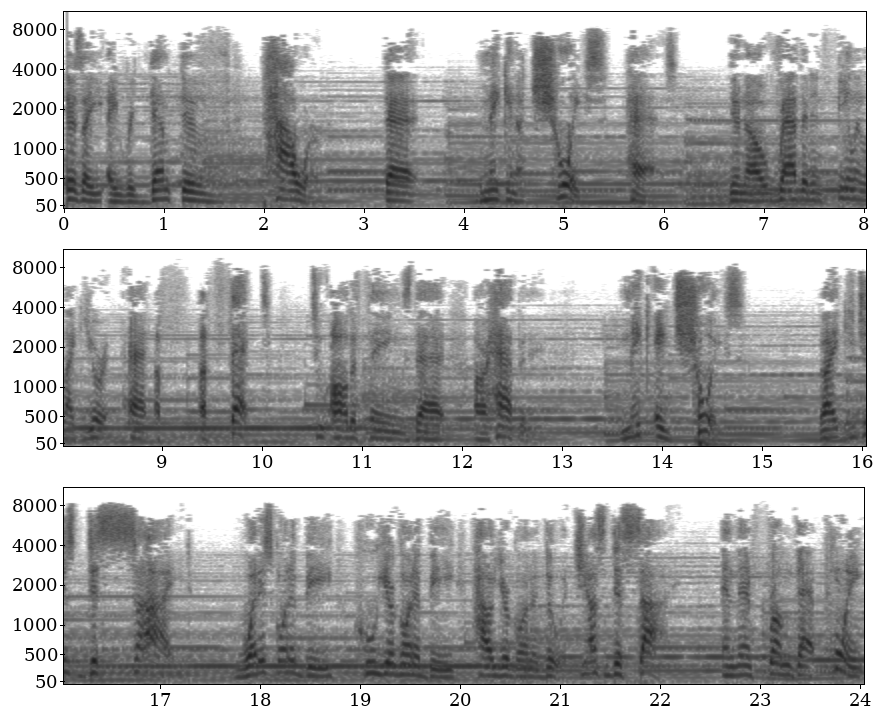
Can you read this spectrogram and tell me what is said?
There's a, a redemptive power that making a choice has, you know, rather than feeling like you're at effect to all the things that are happening. Make a choice. Right? You just decide what it's going to be, who you're going to be, how you're going to do it. Just decide. And then from that point,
